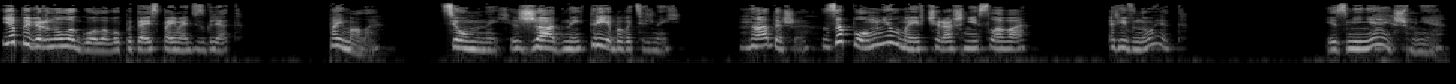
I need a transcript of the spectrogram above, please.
Я повернула голову, пытаясь поймать взгляд. Поймала. Темный, жадный, требовательный. Надо же, запомнил мои вчерашние слова. Ревнует? Изменяешь мне?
